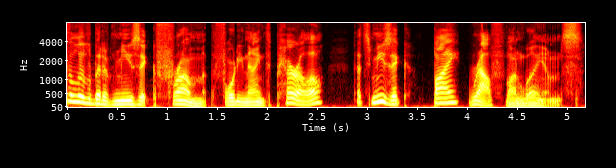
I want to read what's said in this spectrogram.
with a little bit of music from the 49th Parallel, that's music by Ralph Vaughan Williams.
